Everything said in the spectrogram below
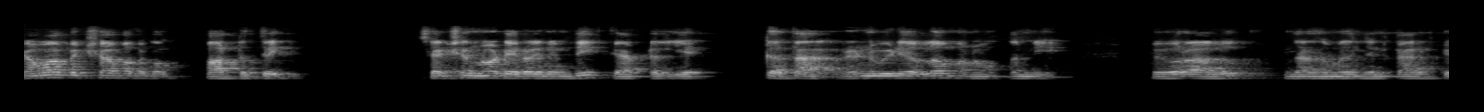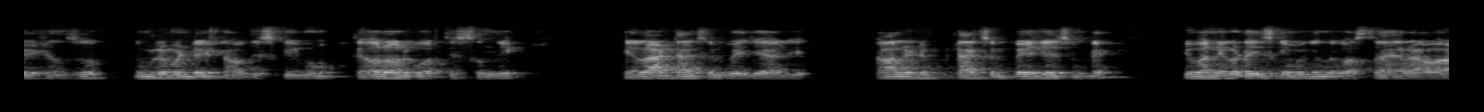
క్షమాభిక్ష పథకం పార్ట్ త్రీ సెక్షన్ నూట ఇరవై ఎనిమిది క్యాపిటల్ ఏ. గత రెండు వీడియోల్లో మనం కొన్ని వివరాలు దానికి సంబంధించిన clarifications implementation of the scheme ఎవరెవరికి వర్తిస్తుంది ఎలా ట్యాక్సులు పే చేయాలి ఆల్రెడీ ట్యాక్సులు పే చేస్తుంటే ఇవన్నీ కూడా ఈ స్కీమ్ కిందకు వస్తాయా రావా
